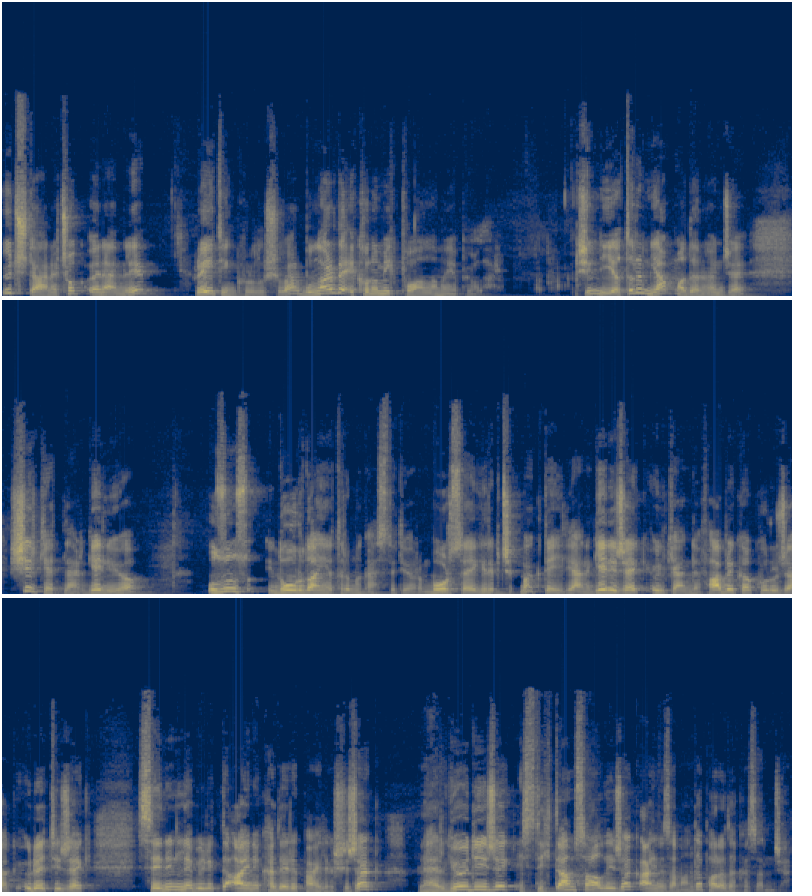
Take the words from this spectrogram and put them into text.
3 tane çok önemli rating kuruluşu var. Bunlar da ekonomik puanlama yapıyorlar. Şimdi yatırım yapmadan önce şirketler geliyor, uzun doğrudan yatırımı kastediyorum. Borsaya girip çıkmak değil. Yani gelecek, ülkende fabrika kuracak, üretecek, seninle birlikte aynı kaderi paylaşacak, vergi ödeyecek, istihdam sağlayacak, aynı zamanda para da kazanacak.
